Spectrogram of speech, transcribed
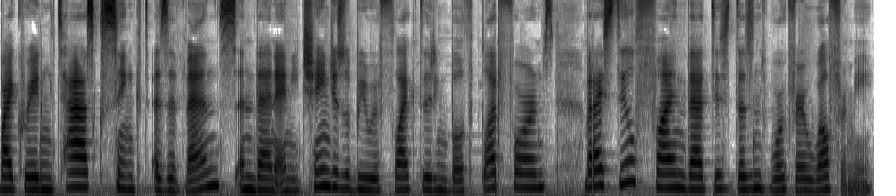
by creating tasks synced as events, and then any changes will be reflected in both platforms, but I still find that this doesn't work very well for me.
